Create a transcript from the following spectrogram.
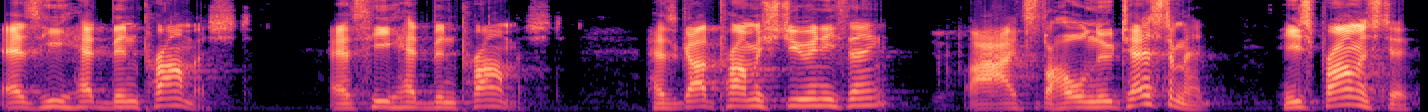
as he had been promised. As he had been promised. Has God promised you anything? Ah, it's the whole New Testament. He's promised it.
